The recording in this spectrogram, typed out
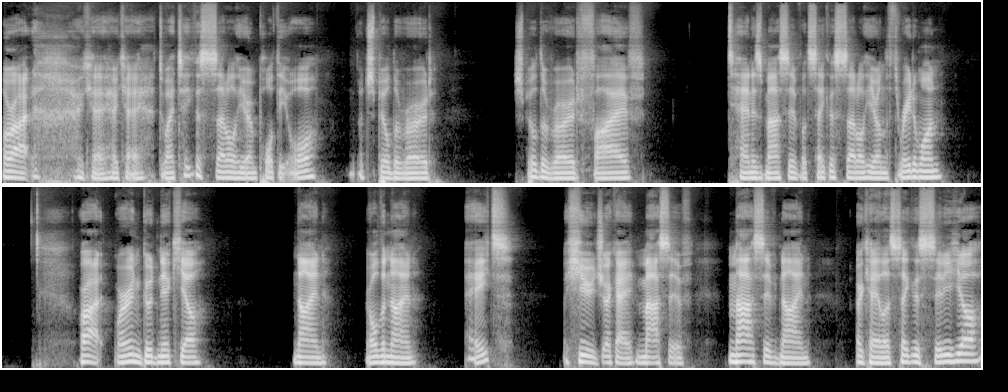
All right. Okay, okay. Do I take the settle here and port the ore? Or just build the road? Just build the road. Five. 10 is massive. Let's take the settle here on the 3 to 1. All right, we're in good nick here. 9. Roll the 9. 8. Huge. Okay, massive. Massive 9. Okay, let's take this city here.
